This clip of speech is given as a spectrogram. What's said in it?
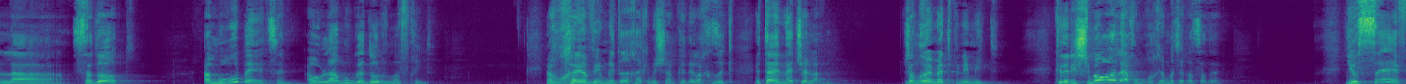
לשדות, אמרו בעצם, העולם הוא גדול ומפחיד. אנחנו חייבים להתרחק משם כדי להחזיק את האמת שלנו. יש לנו אמת פנימית. כדי לשמור עליה, אנחנו מוכרחים לצאת לשדה. יוסף,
